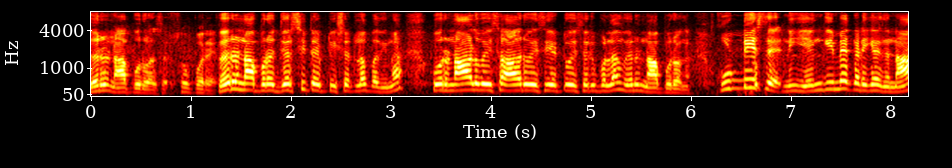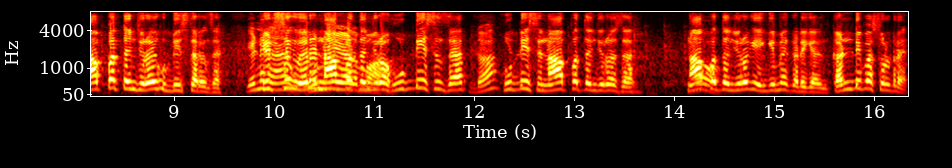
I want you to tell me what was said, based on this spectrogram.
வெறும் நாற்பது ரூபா சார். சூப்பர். வெறும் நாற்பது ரூபா. ஜெர்சி டைப் டிஷர்ட்லாம் பார்த்தீங்கன்னா ஒரு நாலு வயசு ஆறு வயசு எட்டு வயசு வரைக்கும் போலாம் வெறும் நாற்பது ரூபாங்க. ஹுட்டீஸ் நீங்கள் எங்கேயுமே கிடைக்காதுங்க. நாற்பத்தஞ்சு ரூபாய் ஹுட்டீஸ் தரேங்க சார். கிட்ஸுக்கு வெறும்? நாற்பத்தஞ்சு ரூபா. ஹுட்டீஸு சார்? ஹுட்டீஸ் நாற்பத்தஞ்சு ரூபா சார். நாற்பத்தஞ்சு ரூபாய்க்கு எங்கேயுமே கிடைக்காது. கண்டிப்பாக சொல்கிறேன்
